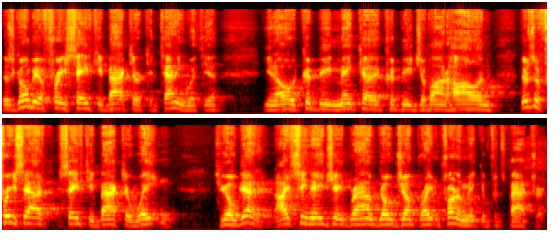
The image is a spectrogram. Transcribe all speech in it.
There's going to be a free safety back there contending with you. You know, it could be Minkah, it could be Javon Holland. There's a free sa- safety back there waiting to go get it. I've seen AJ Brown go jump right in front of Minkah Fitzpatrick.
